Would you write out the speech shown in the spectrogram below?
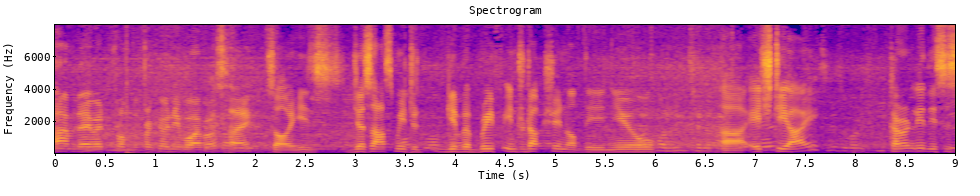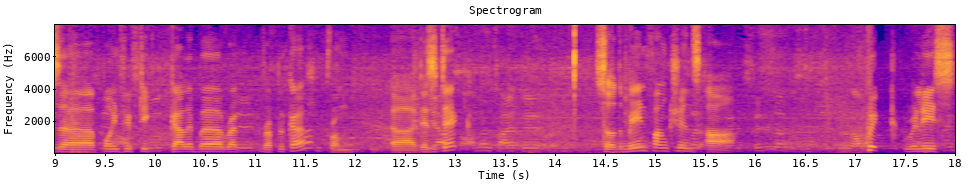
I'm David from the Franconia Vipers. Hi. so he's just asked me to give a brief introduction of the new uh, HTI. Currently, this is a .50 caliber rep- replica from uh, Desert Tech. So the main functions are quick release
